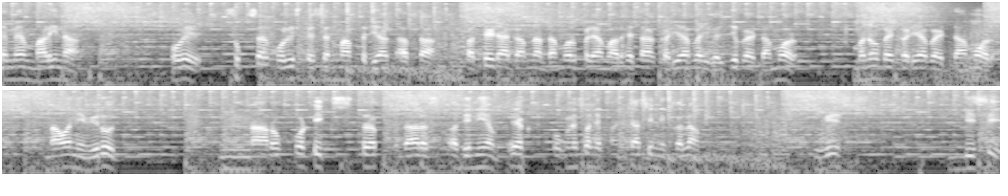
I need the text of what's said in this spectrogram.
M M માળીના હોએ સુખસર પોલીસ સ્ટેશનમાં ફરિયાદ આપતા પતેડા ગામના ડામોર ફળિયામાં રહેતા કડિયાભાઈ વેલજીભાઈ ડામોર, મનુભાઈ કડિયાભાઈ ડામોર, નાઓની વિરુદ્ધ નારોકોટિક્સ પદાર્થ અધિનિયમ એક્ટ ઓગણીસો ને પંચ્યાસીની કલમ વીસ બીસી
